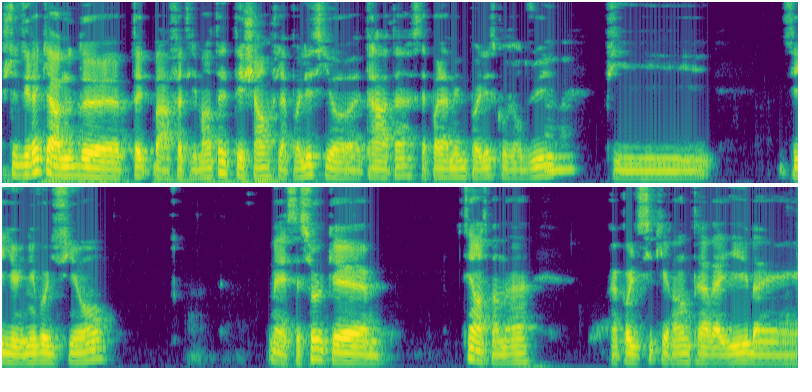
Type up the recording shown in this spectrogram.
je te dirais qu'il y en a de peut-être ben, en fait les mentalités changent. La police il y a 30 ans, c'était pas la même police qu'aujourd'hui. Mm-hmm. Puis il y a une évolution. Mais c'est sûr que tu sais en ce moment un policier qui rentre travailler ben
